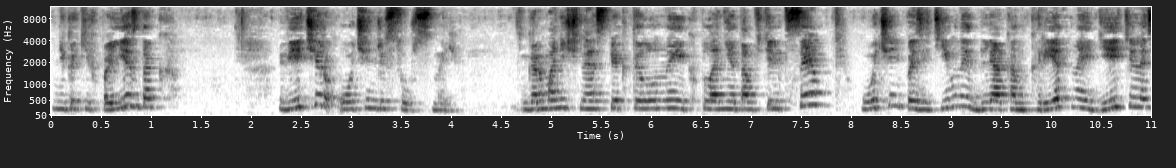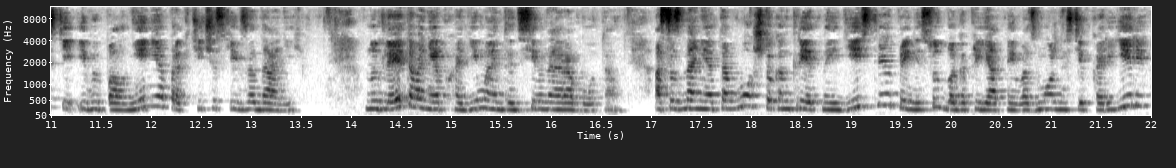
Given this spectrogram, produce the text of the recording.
никаких поездок. Вечер очень ресурсный гармоничные аспекты Луны к планетам в Тельце очень позитивны для конкретной деятельности и выполнения практических заданий. Но для этого необходима интенсивная работа. Осознание того, что конкретные действия принесут благоприятные возможности в карьере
